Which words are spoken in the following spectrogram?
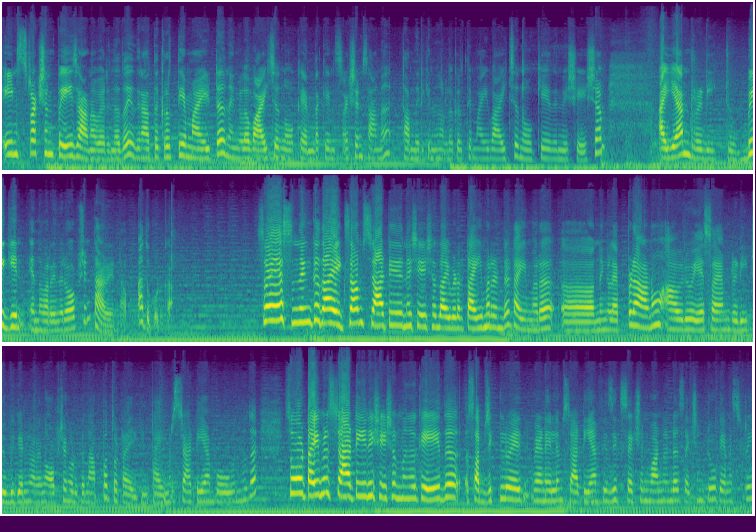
ഇൻസ്ട്രക്ഷൻ പേജ് ആണ് വരുന്നത്. ഇതിനകത്ത് കൃത്യമായിട്ട് നിങ്ങൾ വായിച്ച് നോക്കുക എന്തൊക്കെ ഇൻസ്ട്രക്ഷൻസ് ആണ് തന്നിരിക്കുന്നത് എന്നുള്ളത് കൃത്യമായി വായിച്ച് നോക്കിയതിന് ശേഷം I am ready to begin എന്ന് പറയുന്ന ഒരു ഓപ്ഷൻ താഴെ ഉണ്ടാവും. അത് കൊടുക്കാം. സോ നിങ്ങൾക്ക് ഇതാ എക്സാം സ്റ്റാർട്ട് ചെയ്തതിന് ശേഷം ഇതാ ഇവിടെ ടൈമർ ഉണ്ട്. ടൈമർ നിങ്ങൾ എപ്പോഴാണോ ആ ഒരു yes I am ready to begin എന്ന് പറയുന്ന ഓപ്ഷൻ കൊടുക്കുന്നത് അപ്പോൾ തൊട്ടായിരിക്കും ടൈമർ സ്റ്റാർട്ട് ചെയ്യാൻ പോകുന്നത്. സോ ടൈമർ സ്റ്റാർട്ട് ചെയ്തതിന് ശേഷം നിങ്ങൾക്ക് ഏത് സബ്ജക്റ്റിൽ വേണേലും സ്റ്റാർട്ട് ചെയ്യാം. ഫിസിക്സ് സെക്ഷൻ വൺ ഉണ്ട് സെക്ഷൻ ടു കെമിസ്ട്രി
